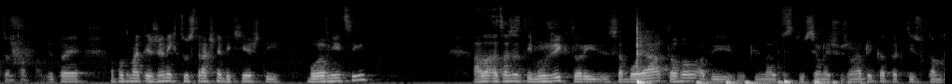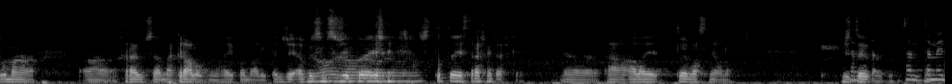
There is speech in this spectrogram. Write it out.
to, to, že to je, a potom aj tie ženy chcú strašne byť tiež tí bojovníci, a, a zase tí muži, ktorí sa boja toho, aby, keď majú tú silnejšiu ženu napríklad, tak tí sú tam doma a hrajú sa na kráľovnú, hej, pomaly. Takže a myslím no, si, že, to je, že, že toto je strašne ťažké. A, ale to je vlastne ono. Že to je... tam, tam, tam je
